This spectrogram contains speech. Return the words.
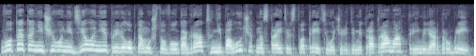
Вот это ничего не делание привело к тому, что Волгоград не получит на строительство третьей очереди метротрама 3 миллиарда рублей.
